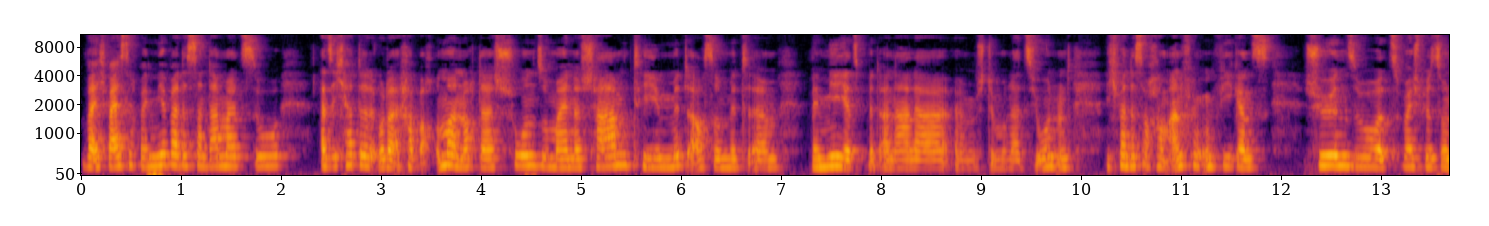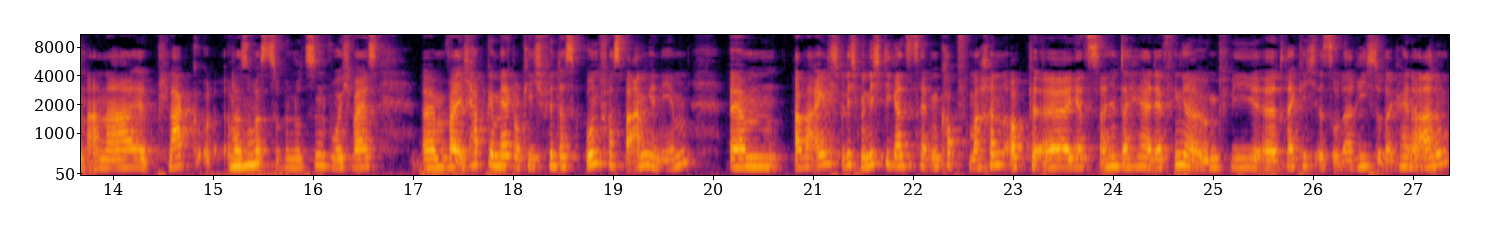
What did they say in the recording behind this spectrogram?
weil ich weiß noch, bei mir war das dann damals so, also ich hatte oder habe auch immer noch da schon so meine Schamthemen mit, auch so mit ähm, bei mir jetzt mit analer ähm, Stimulation und ich fand das auch am Anfang irgendwie ganz schön, so zum Beispiel so ein Anal-Plug oder mhm. sowas zu benutzen, wo ich weiß, ähm, weil ich habe gemerkt, okay, ich finde das unfassbar angenehm, ähm, aber eigentlich will ich mir nicht die ganze Zeit einen Kopf machen, ob äh, jetzt da hinterher der Finger irgendwie äh, dreckig ist oder riecht oder keine Ahnung.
